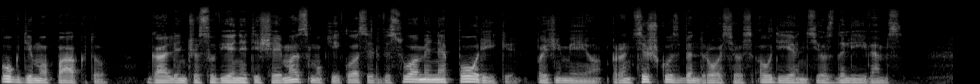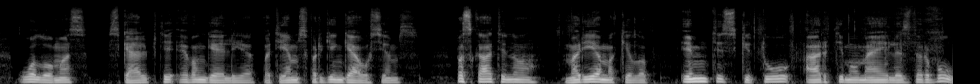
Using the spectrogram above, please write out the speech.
ugdymo pakto, galinčio suvienyti šeimas, mokyklas ir visuomenę poreikį, pažymėjo Pranciškus bendrosios audiencijos dalyviams. Uolumas skelbti Evangeliją patiems vargingiausiems paskatino Mariją Makilop imtis kitų artimo meilės darbų.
